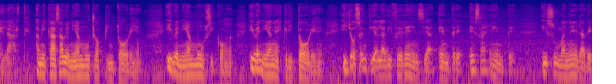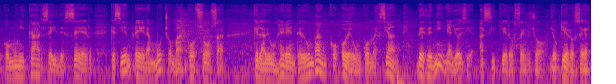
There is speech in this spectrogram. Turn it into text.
el arte. A mi casa venían muchos pintores y venían músicos y venían escritores y yo sentía la diferencia entre esa gente y su manera de comunicarse y de ser, que siempre era mucho más gozosa que la de un gerente de un banco o de un comerciante. Desde niña yo decía, así quiero ser yo, yo quiero ser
